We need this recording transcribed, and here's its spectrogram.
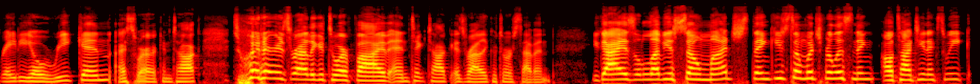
Radio Rican. I swear I can talk. Twitter is Riley Couture 5 and TikTok is Riley Couture 7. You guys, love you so much. Thank you so much for listening. I'll talk to you next week.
